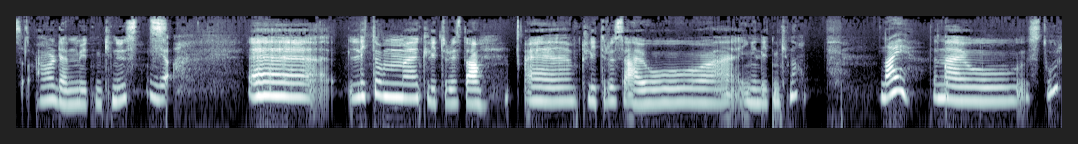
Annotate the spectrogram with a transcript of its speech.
Så. Da var den myten knust. Ja. Eh, litt om eh, klitoris, da. Eh, klitoris er jo eh, ingen liten knapp. Nei, Den er jo stor.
